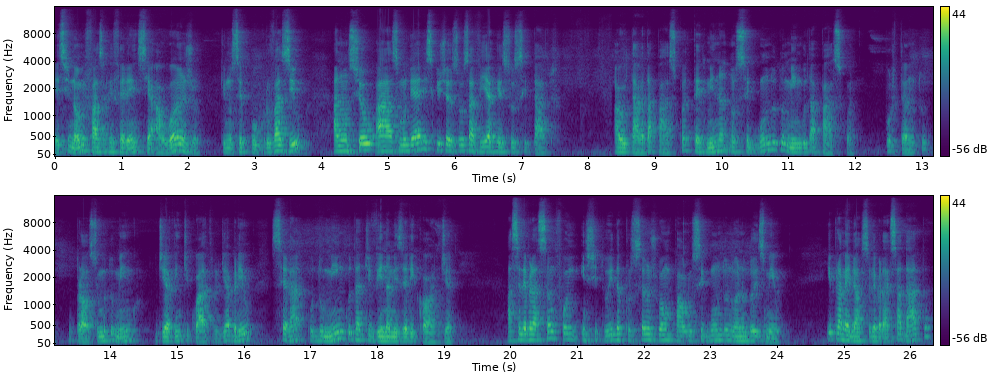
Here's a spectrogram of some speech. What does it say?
Esse nome faz referência ao anjo que, no sepulcro vazio, anunciou às mulheres que Jesus havia ressuscitado. A oitava da Páscoa termina no segundo domingo da Páscoa. Portanto, o próximo domingo, dia 24 de abril, será o Domingo da Divina Misericórdia. A celebração foi instituída por São João Paulo II no ano 2000. E para melhor celebrar essa data,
